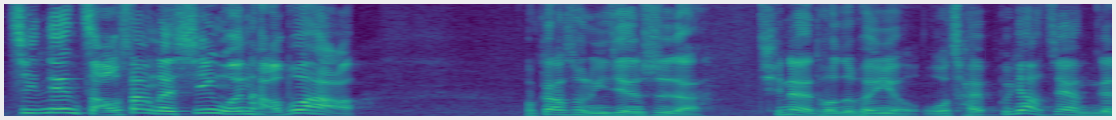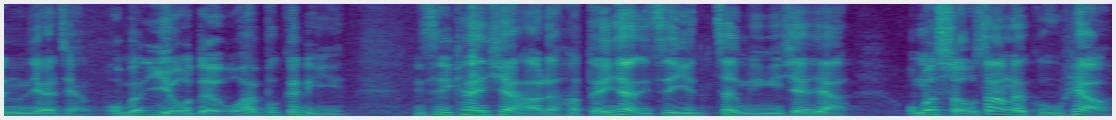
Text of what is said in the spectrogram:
今天早上的新闻好不好？我告诉你一件事啊，亲爱的投资朋友，我才不要这样跟人家讲。我们有的，我还不跟你，你自己看一下好了哈。等一下你自己证明一下下，我们手上的股票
